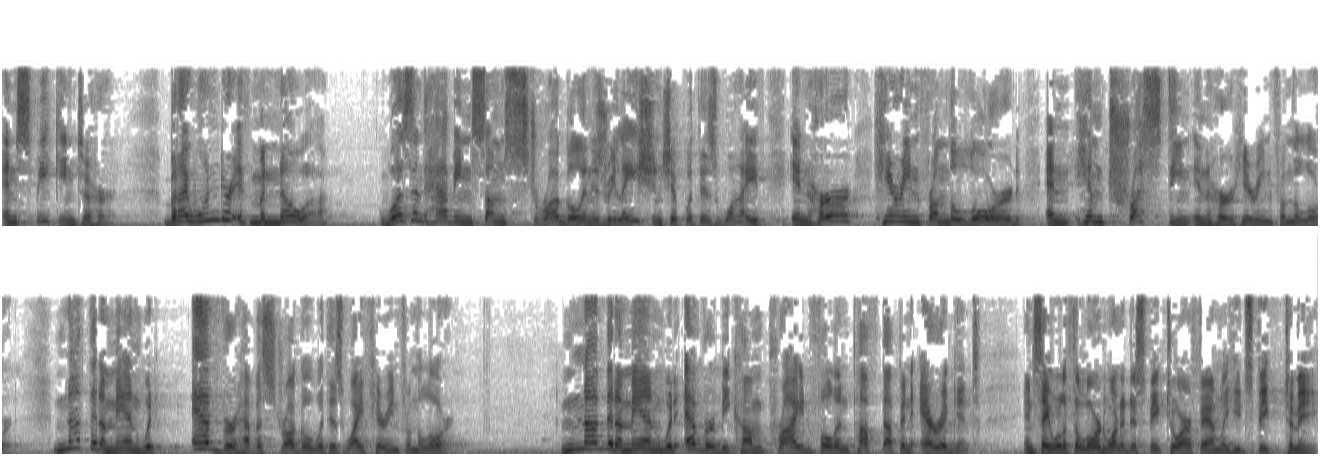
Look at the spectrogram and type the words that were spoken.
and speaking to her. But I wonder if Manoah wasn't having some struggle in his relationship with his wife, in her hearing from the Lord and him trusting in her hearing from the Lord. Not that a man would ever have a struggle with his wife hearing from the Lord. Not that a man would ever become prideful and puffed up and arrogant and say, well, if the Lord wanted to speak to our family, he'd speak to me.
